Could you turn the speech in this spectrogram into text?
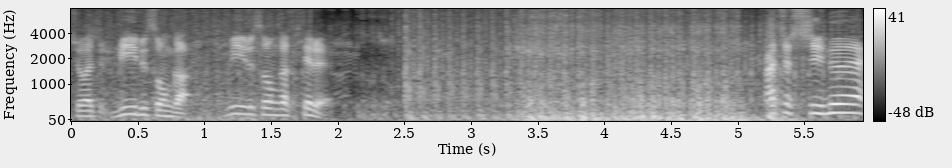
ちょ待ってウィルソンがウィルソンが来てる。あちょ死ぬ。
